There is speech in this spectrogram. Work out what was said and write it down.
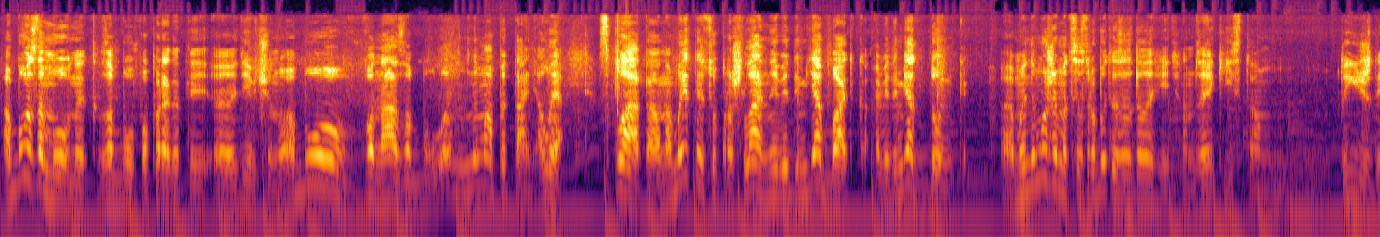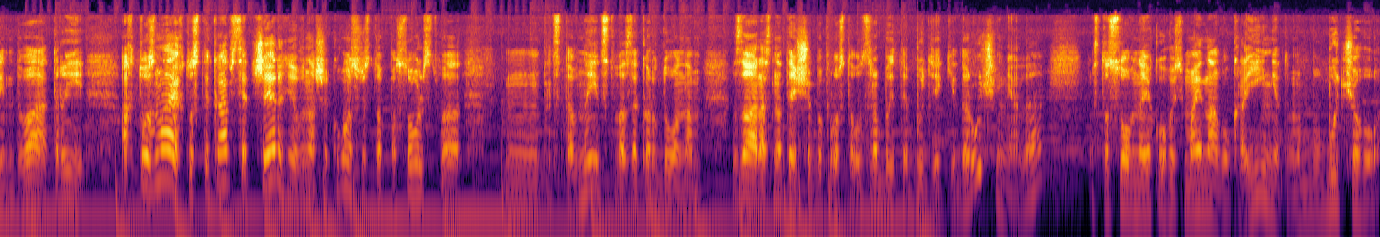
Або замовник забув попередити е, дівчину, або вона забула. Нема питань. Але сплата на митницю пройшла не від ім'я батька, а від ім'я доньки. Е, Ми не можемо це зробити заздалегідь, там, за якийсь там тиждень, два, три. А хто знає, хто стикався, черги в наше консульство, посольство, представництва за кордоном зараз на те, щоб просто от зробити будь-які доручення да, стосовно якогось майна в Україні там, або будь-чого,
